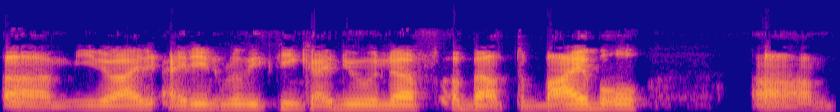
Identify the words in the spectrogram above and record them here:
Um, you know, I, I didn't really think I knew enough about the Bible. Um,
